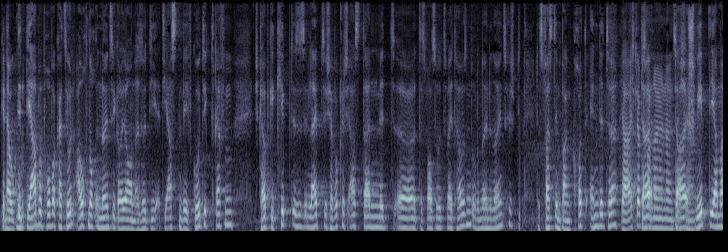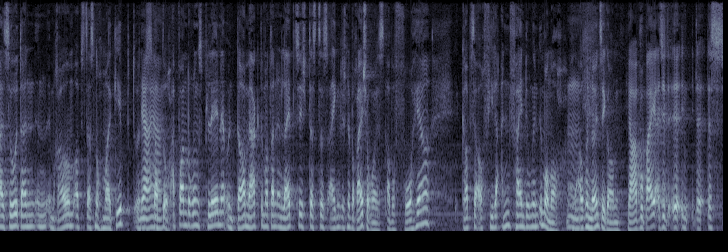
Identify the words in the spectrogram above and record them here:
genau. eine derbe Provokation, auch noch in 90er Jahren. Also die, die ersten Wave Gothic Treffen, ich glaube, gekippt ist es in Leipzig ja wirklich erst dann mit, äh, das war so 2000 oder 99, das fast im Bankrott endete. Ja, ich glaube, das Da- war 99, Da ja. schwebte ja mal so dann in, im Raum, ob es das nochmal gibt. Und Ja, es gab ja. da auch Abwanderungspläne und da merkte man dann in Leipzig, dass das eigentlich eine Bereicherung ist. Aber vorher gab es ja auch viele Anfeindungen immer noch, Hm. auch in den 90ern. Ja, wobei, also äh, das,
